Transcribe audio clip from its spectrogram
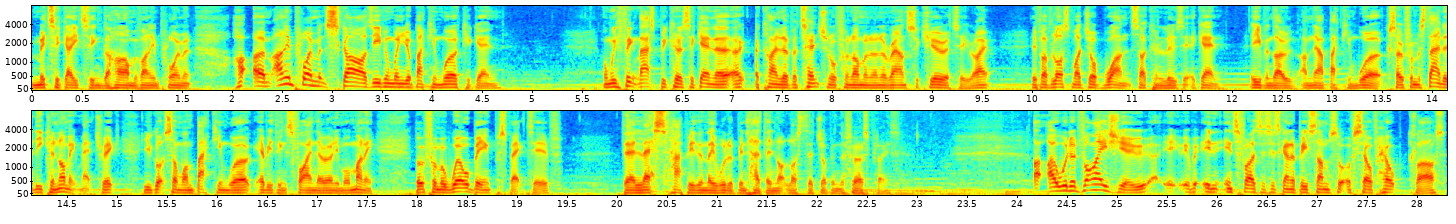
mitigating the harm of unemployment. Um, unemployment scars even when you're back in work again. And we think that's because, again, a, a kind of attentional phenomenon around security, right? If I've lost my job once, I can lose it again, even though I'm now back in work. So, from a standard economic metric, you've got someone back in work, everything's fine, they're earning more money. But from a well being perspective, they're less happy than they would have been had they not lost their job in the first place. I, would advise you, in, insofar as this is going to be some sort of self help class,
